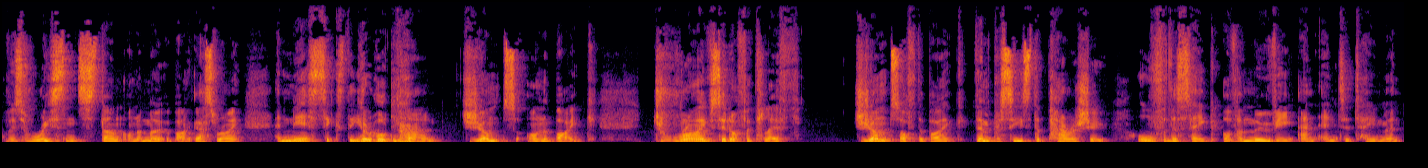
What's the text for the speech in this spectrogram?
of his recent stunt on a motorbike. That's right. A near 60 year old man jumps on a bike, drives it off a cliff, jumps off the bike, then proceeds to parachute, all for the sake of a movie and entertainment.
